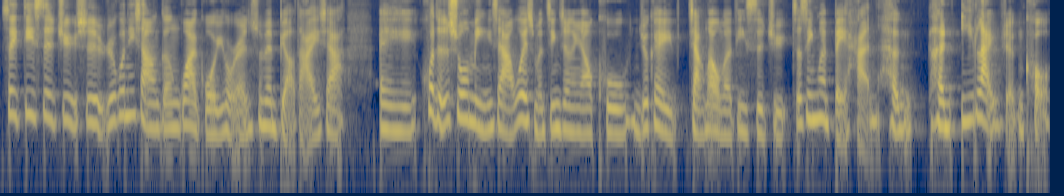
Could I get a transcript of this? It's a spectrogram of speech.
所以第四句是，如果你想要跟外国友人顺便表达一下，诶，或者是说明一下为什么金正恩要哭，你就可以讲到我们的第四句，这是因为北韩很很依赖人口，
